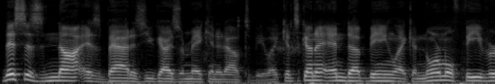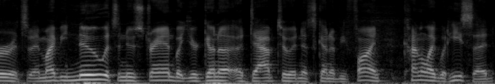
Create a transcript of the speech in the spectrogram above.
This is not as bad as you guys are making it out to be. Like it's gonna end up being like a normal fever. It's it might be new. It's a new strand, but you're gonna adapt to it and it's gonna be fine. Kind of like what he said,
